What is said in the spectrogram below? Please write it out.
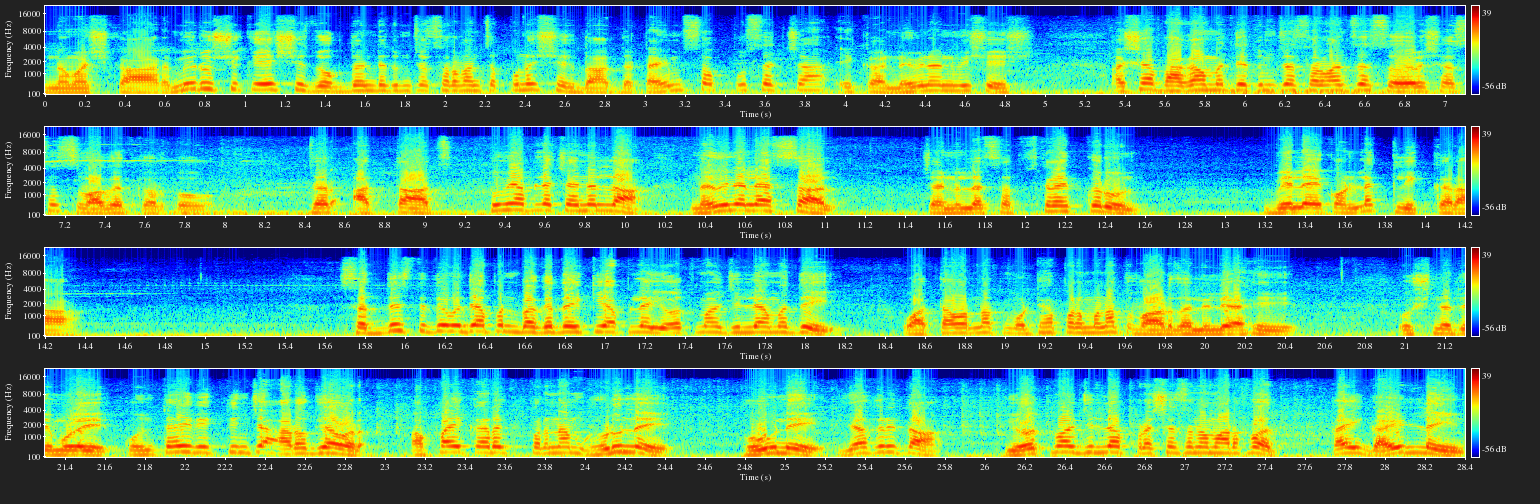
नमस्कार मी ऋषिकेश जोगदंडे तुमच्या सर्वांचं पुनश्च एकदा द टाइम्स ऑफ पुसतच्या एका नवीन आणि विशेष अशा भागामध्ये तुमच्या सर्वांचं सहर्ष असं स्वागत करतो. जर आत्ताच तुम्ही आपल्या चॅनलला नवीन आले असाल चॅनलला सबस्क्राईब करून बेल आयकॉनला क्लिक करा. सद्यस्थितीमध्ये आपण बघत आहे की आपल्या यवतमाळ जिल्ह्यामध्ये वातावरणात मोठ्या प्रमाणात वाढ झालेली आहे. उष्णतेमुळे कोणत्याही व्यक्तींच्या आरोग्यावर अपायकारक परिणाम घडू नये होऊ नये याकरिता यवतमाळ जिल्हा प्रशासनामार्फत काही गाईडलाईन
